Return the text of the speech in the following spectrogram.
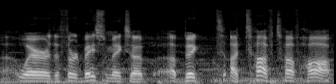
uh, where the third baseman makes a, a big, a tough, tough hop.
